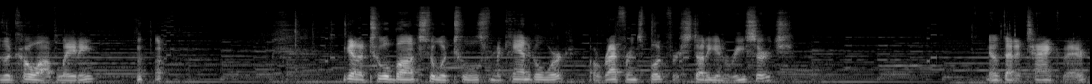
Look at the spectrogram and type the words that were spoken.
The co-op lady. We got a toolbox filled with tools for mechanical work, a reference book for study and research. Note that attack there.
